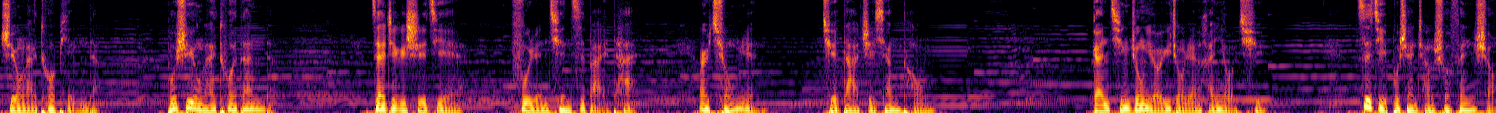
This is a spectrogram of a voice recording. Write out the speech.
是用来脱贫的，不是用来脱单的。在这个世界，富人千姿百态，而穷人却大致相同。感情中有一种人很有趣，自己不擅长说分手，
